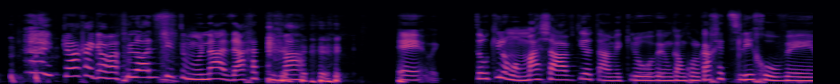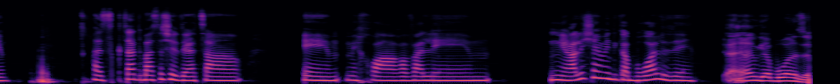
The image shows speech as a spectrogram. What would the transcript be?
ככה גם אפילו לא רציתי תמונה, זה היה חתימה. אה, בקיצור, כאילו, ממש אהבתי אותם, וכאילו, והם גם כל כך הצליחו, ו... אז קצת באסה שזה יצא אה, מכוער, אבל אה, נראה לי שהם התגברו על זה. כן, הם גברו על זה.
